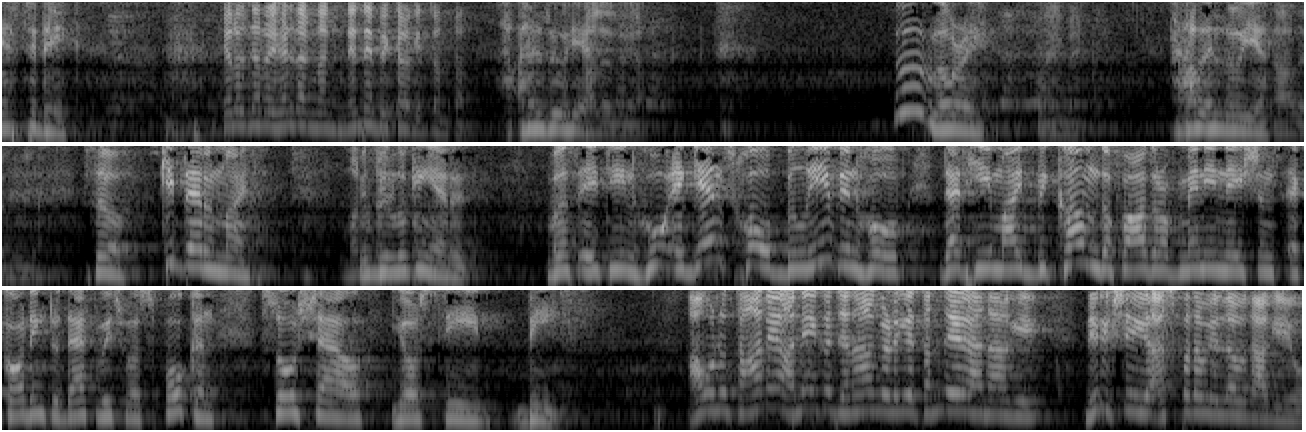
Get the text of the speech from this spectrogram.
yesterday. ಕೆಲವು ಜನರು ಹೇಳಿದಾಗ ನಂಗೆ ನೆನ್ನೆ ಬೇಕಾಗಿತ್ತಂತ Hallelujah. Hallelujah. Ooh, glory. Amen. Hallelujah. Hallelujah. So keep that in mind. We'll be looking at it. Verse 18 Who against hope believed in hope that he might become the father of many nations according to that which was spoken, so shall your seed be. ಅವನು ತಾನೇ ಅನೇಕ ಜನಾಂಗಗಳಿಗೆ ತಂದೆಯನಾಗಿ ನಿರೀಕ್ಷೆಗೆ ಆಸ್ಪದವಿಲ್ಲದಾಗಿಯೂ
